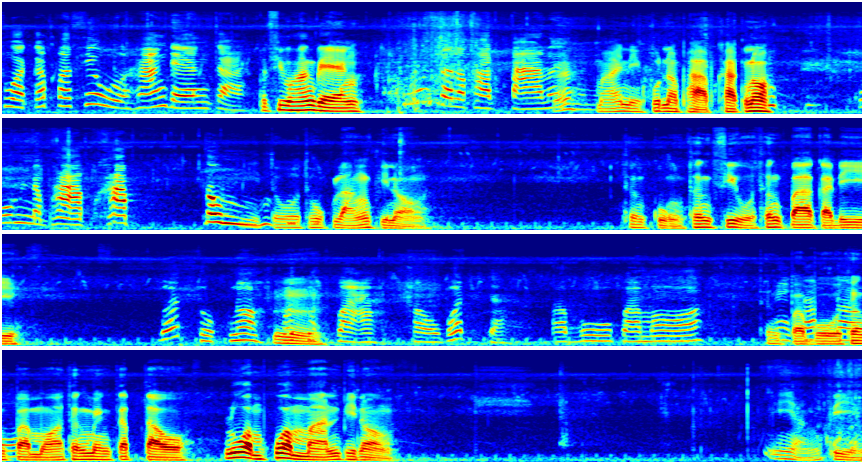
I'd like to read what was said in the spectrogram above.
สวดๆกับปลาซิ่วหางแดงจ้ะปลาซิวหางแดง อู้สารพัดปลาเลยนะมื้อไม้นี้นี่คุณภาพคักเนาะกุ้มนภาพครับ ตุ่มมีตัวถูกหลังพี่น้องเทิงกุ้งเทิงซิวเทิงปลากระดี เบิดถูกเนาะอืม เบิดถูกปลาเขาเบิดจ้ะปลาบูปลาหมอ เทิงแมงปลาตับบูเต่าเทิงปลาหมอเทิงแมงตับเต่าร่วมคว่ำหมานพี่น้องอีหยังตีง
